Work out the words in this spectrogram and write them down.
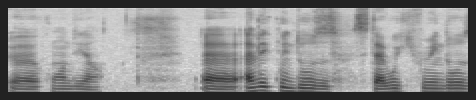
comment dire, avec Windows, avec Windows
